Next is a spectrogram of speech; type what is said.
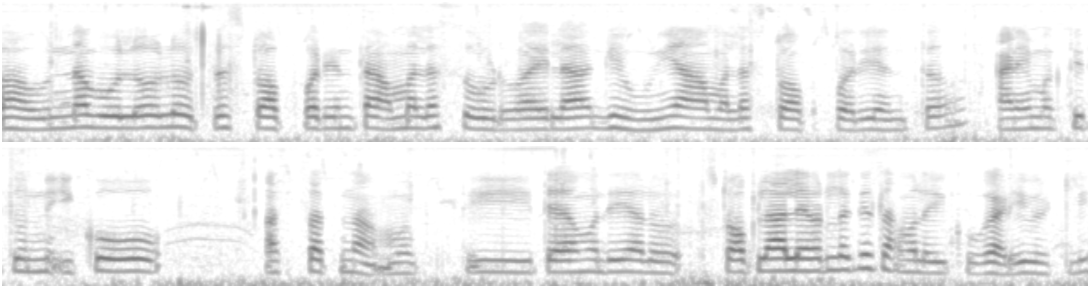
भाऊंना बोलवलं होतं स्टॉपपर्यंत आम्हाला सोडवायला घेऊन या आम्हाला स्टॉपपर्यंत आणि मग तिथून इको असतात ना मग ती त्यामध्ये आलो. स्टॉपला आल्यावर लगेच आम्हाला इको गाडी भेटली.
